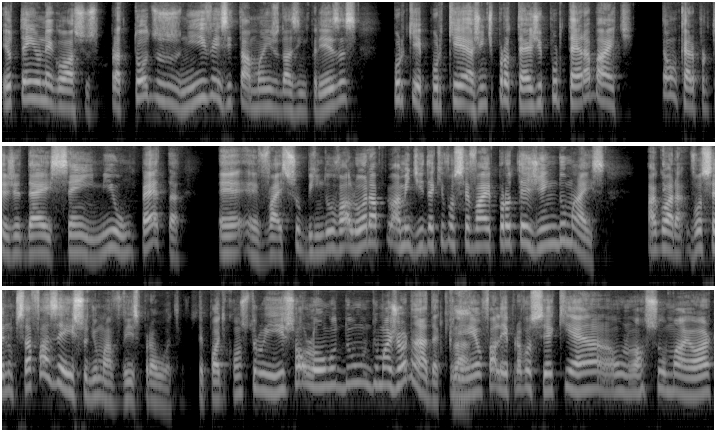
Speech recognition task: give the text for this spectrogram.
eu tenho negócios para todos os níveis e tamanhos das empresas. Por quê? Porque a gente protege por terabyte. Então, eu quero proteger 10, 100, mil, um peta, é, é, vai subindo o valor à, à medida que você vai protegendo mais. Agora, você não precisa fazer isso de uma vez para outra. Você pode construir isso ao longo do, de uma jornada, que claro. nem eu falei para você que é o nosso maior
